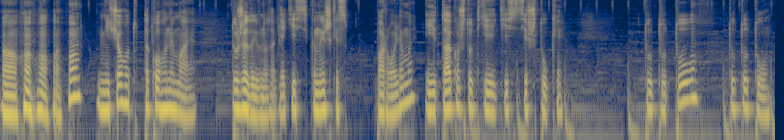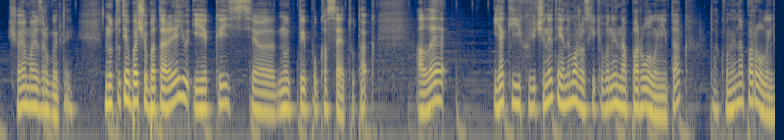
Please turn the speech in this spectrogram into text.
Ага, Нічого тут такого немає. Дуже дивно, так. Якісь книжки з паролями. І також тут є якісь ці штуки. Ту-ту-ту. Ту-ту-ту. Що я маю зробити? Ну тут я бачу батарею і якийсь, е, ну, типу, касету, так? Але як їх відчинити, я не можу, оскільки вони напаролені, так? Так, вони напаролені.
